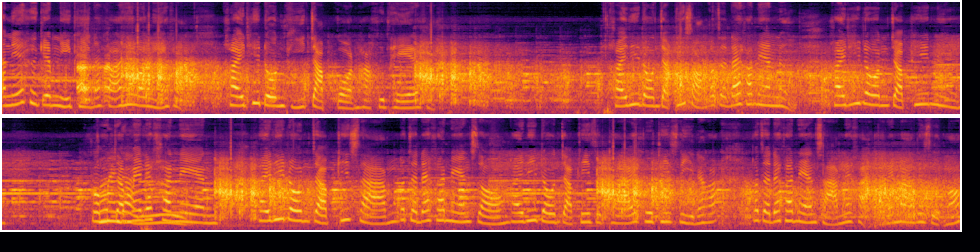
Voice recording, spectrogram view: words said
อันนี้คือเกมหนีผีนะคะ ให้เราหนีค่ะ ใครที่โดนผีจับก่อนค่ะ คือแพ้ค่ะ ใครที่โดนจับที่สองก็จะได้คะแนนหนึ่ง ใครที่โดนจับที่หนึ่งก็จะไม่ได้คะแนน ใครที่โดนจับที่สามก็จะได้คะแนนสองใครที่โดนจับทีสุดท้ายคือทีสี่นะคะ ก็จะได้คะแนนสามเลยค่ะ จะได้มากที่สุดเนาะ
